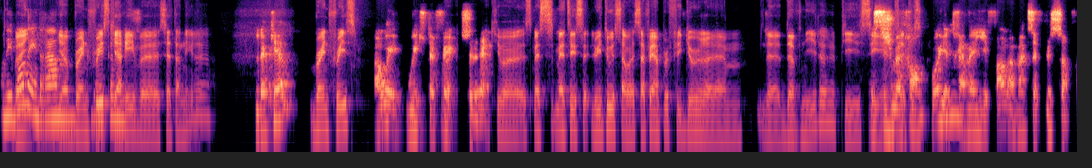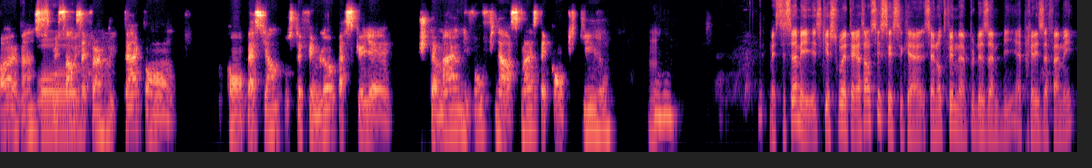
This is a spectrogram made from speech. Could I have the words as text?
On est bon Ben, dans les drames. Il y a Brain Freeze qui arrive euh, cette année. Là. Lequel? Brain Freeze. Ah oui, oui, tout à fait. Ouais. C'est vrai. Qui va, mais mais tu sais, lui tout, ça, ça fait un peu figure euh, de- d'ovni. si je me c'est- trompe pas, il a Mhm. travaillé fort avant que ça puisse se faire. Hein? Il me semble que ça fait un bout de temps qu'on qu'on patiente pour ce film-là parce que euh, justement, au niveau financement, c'était compliqué. Là. Mhm. Mais c'est ça, mais ce que je trouve intéressant aussi, c'est c'est que c'est un autre film un peu de zombies après Les Affamés.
